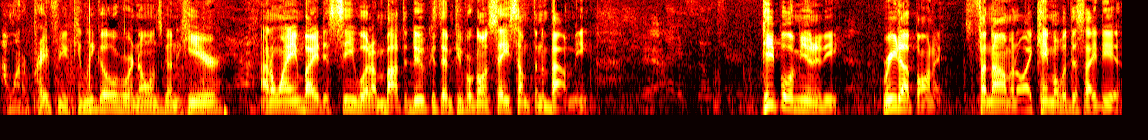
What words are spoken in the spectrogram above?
I want to pray for you. Can we go over where no one's going to hear? I don't want anybody to see what I'm about to do because then people are going to say something about me. People immunity. Read up on it. Phenomenal. I came up with this idea.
